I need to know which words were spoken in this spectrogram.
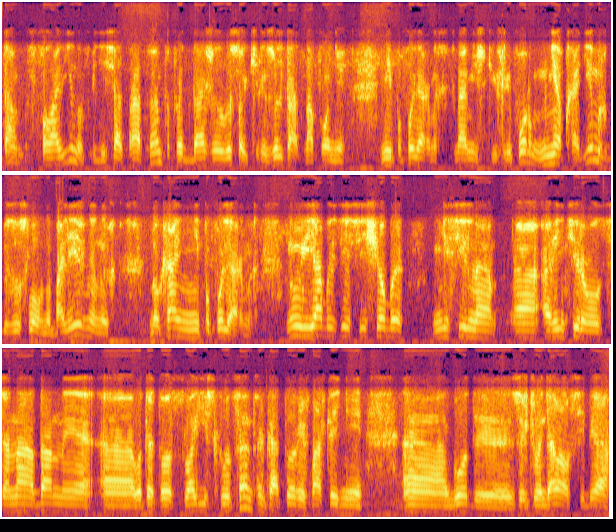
там в половину, в 50%, это даже высокий результат на фоне непопулярных экономических реформ, необходимых, безусловно, болезненных, но крайне непопулярных. Ну и я бы здесь еще бы не сильно э, ориентировался на данные э, вот этого логического центра, который в последние э, годы зарекомендовал себя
